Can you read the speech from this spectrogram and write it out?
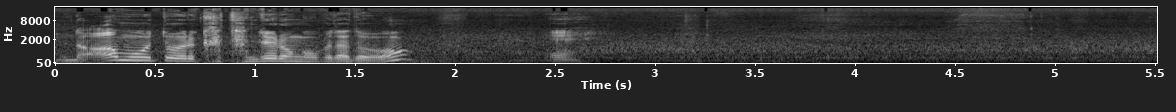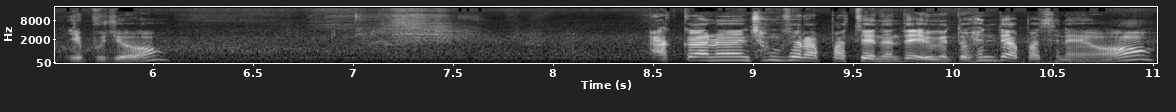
너무 또 이렇게 단조로운 것보다도 예. 예쁘죠? 아까는 청설 아파트였는데 여기는 또 현대 아파트네요.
